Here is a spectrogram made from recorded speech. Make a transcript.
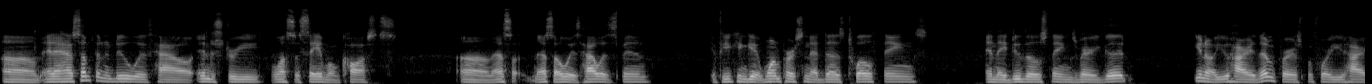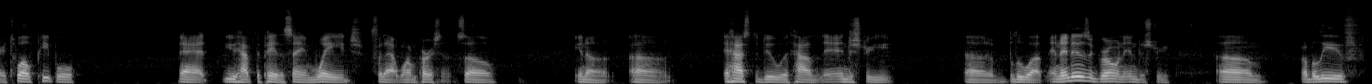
Um, and it has something to do with how industry wants to save on costs. Um, that's that's always how it's been. If you can get one person that does twelve things, and they do those things very good, you know you hire them first before you hire twelve people that you have to pay the same wage for that one person. So, you know, um, it has to do with how the industry uh, blew up, and it is a growing industry. Um, I believe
